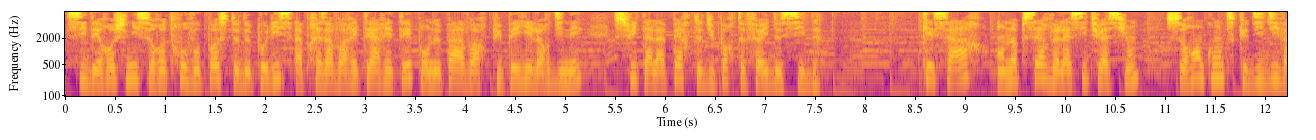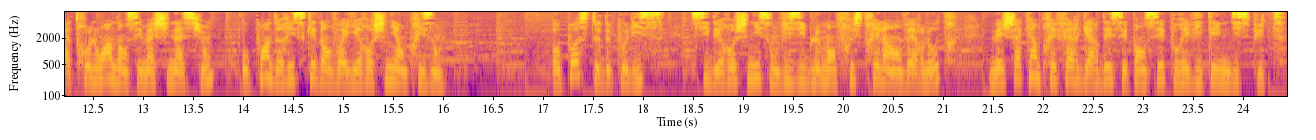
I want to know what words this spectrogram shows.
Sid et Roshni se retrouvent au poste de police après avoir été arrêtés pour ne pas avoir pu payer leur dîner, suite à la perte du portefeuille de Sid. Kessar, en observe la situation, se rend compte que Didi va trop loin dans ses machinations, au point de risquer d'envoyer Roshni en prison. Au poste de police, Sid et Roshni sont visiblement frustrés l'un envers l'autre, mais chacun préfère garder ses pensées pour éviter une dispute.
